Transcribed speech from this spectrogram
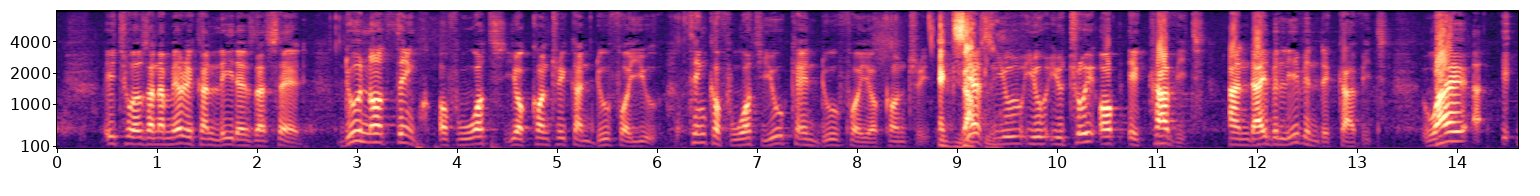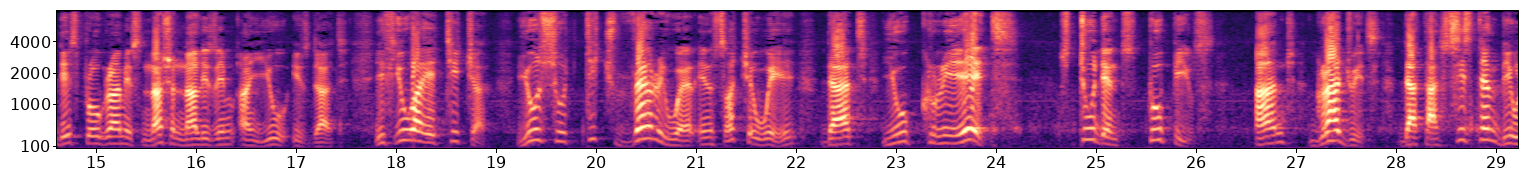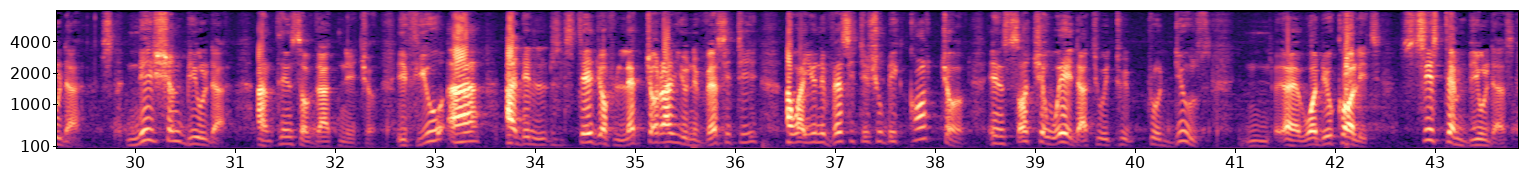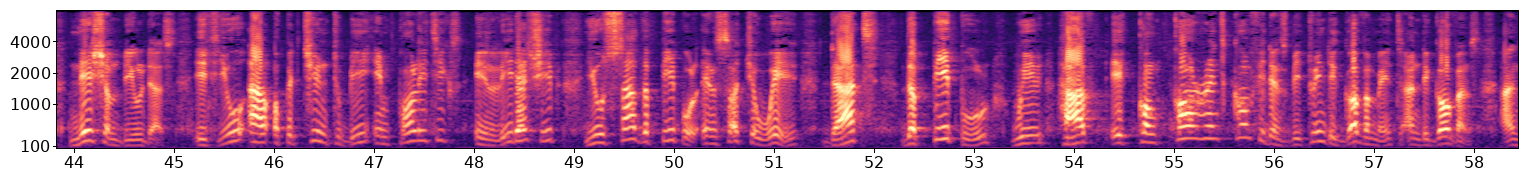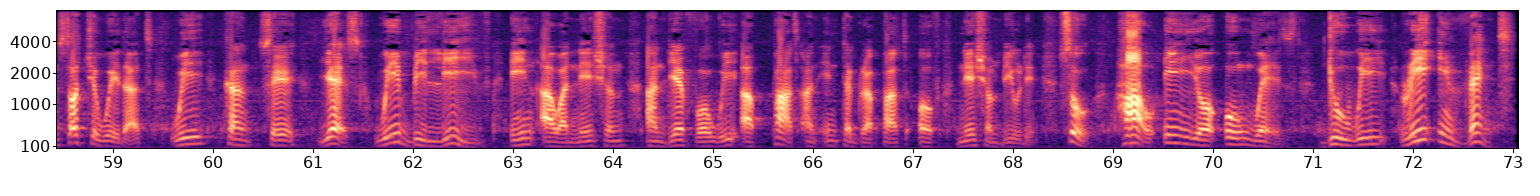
It was an American leader that said, do not think of what your country can do for you. Think of what you can do for your country. Exactly. Yes, you, you, you threw up a caveat, and I believe in the caveat. Why uh, this program is nationalism and you is that if you are a teacher, you should teach very well in such a way that you create students, pupils, and graduates that are system builders, nation builder, and things of that nature. If you are at the stage of lecturer university, our university should be cultured in such a way that we produce, uh, what do you call it, system builders, nation builders. If you are opportune to be in politics, in leadership, you serve the people in such a way that the people will have a concurrent confidence between the government and the governed in such a way that we can say, yes, we believe in our nation and therefore we are part and integral part of nation building. So, how, in your own ways, do we reinvent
